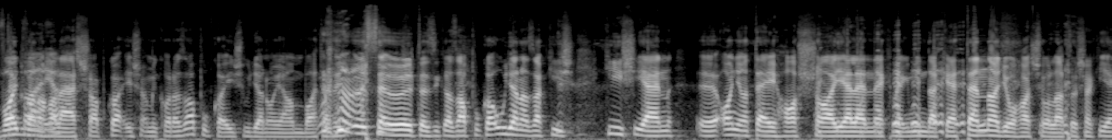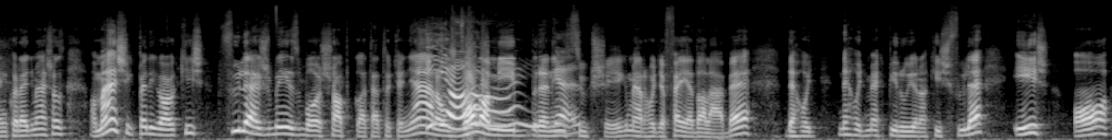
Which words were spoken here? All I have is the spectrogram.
vagy van a halássapka, és amikor az apuka is ugyanolyanba, tehát hogy összeöltözik az apuka, ugyanaz a kis, kis ilyen ö, anyatej hassal jelennek meg mind a ketten, nagyon hasonlatosak ilyenkor egymáshoz. A másik pedig a kis füles baseball sapka, tehát hogyha nyáron Jaj, valamire nincs igen. szükség, mert hogy a fejed alá be, de hogy nehogy megpiruljon a kis füle, és a,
